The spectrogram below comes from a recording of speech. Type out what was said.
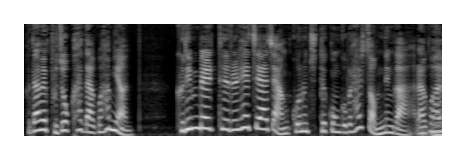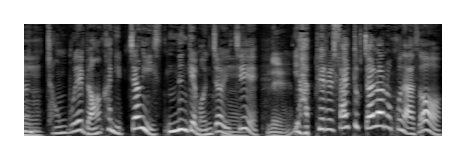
그다음에 부족하다고 하면 그린벨트를 해제하지 않고는 주택 공급을 할 수 없는가라고 하는 음. 정부의 명확한 입장이 있는 게 먼저이지 음. 네. 이 앞에를 쌀뚝 잘라놓고 나서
